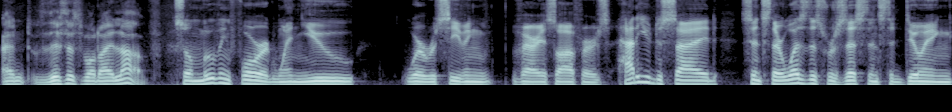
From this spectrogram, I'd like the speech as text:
and this is what I love. So moving forward, when you were receiving various offers, how do you decide? Since there was this resistance to doing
